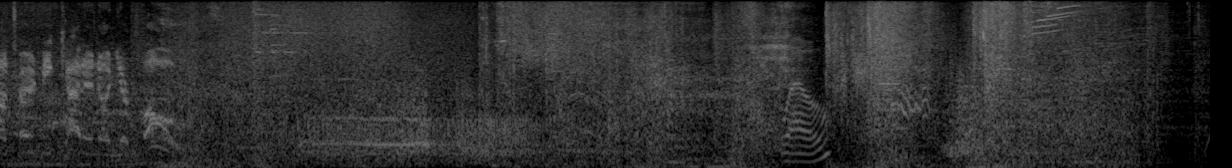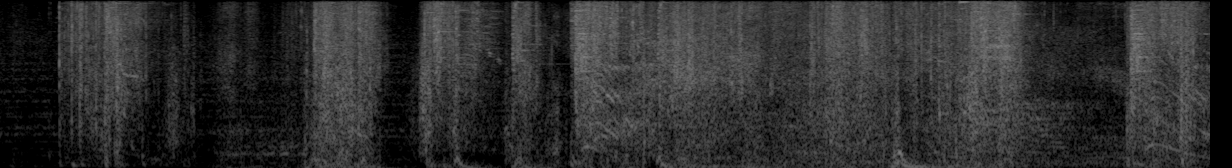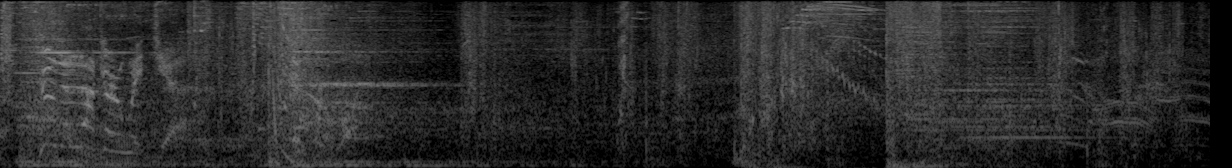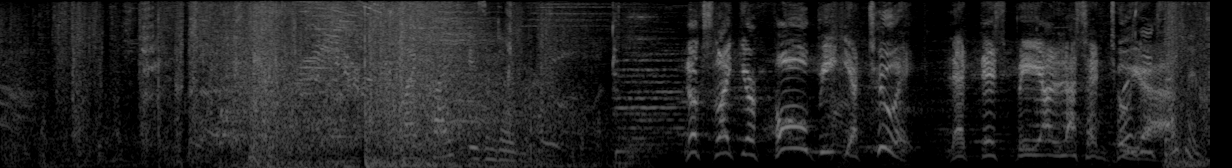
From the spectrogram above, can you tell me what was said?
I'll turn me cannon on your foes! Well, To the locker with ya! Isn't over. Looks like your foe beat you to it! Let this be a lesson to Where's the excitement?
